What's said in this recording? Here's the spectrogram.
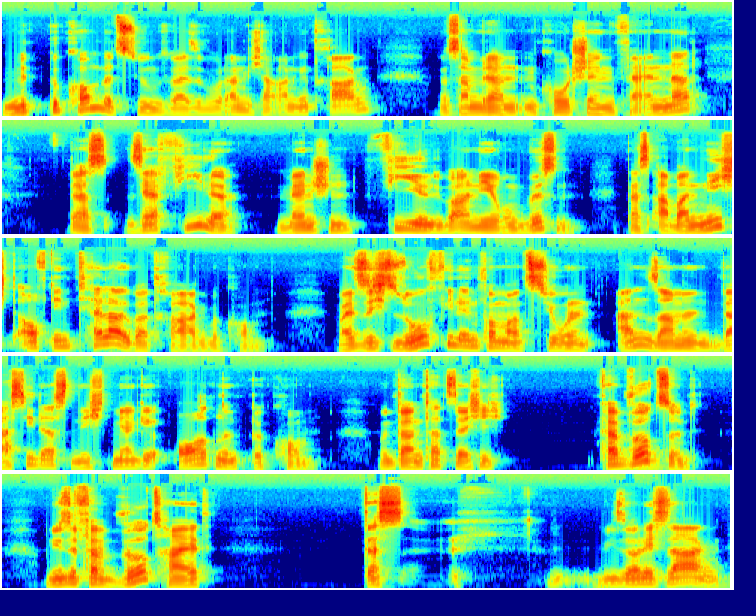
mitbekommen, beziehungsweise wurde an mich herangetragen das haben wir dann im Coaching verändert, dass sehr viele Menschen viel über Ernährung wissen, das aber nicht auf den Teller übertragen bekommen, weil sich so viele Informationen ansammeln, dass sie das nicht mehr geordnet bekommen und dann tatsächlich verwirrt sind. Und diese Verwirrtheit, das, wie soll ich sagen,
